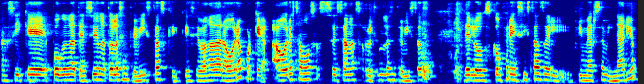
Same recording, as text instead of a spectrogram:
Así que pongan atención a todas las entrevistas que, se van a dar ahora, porque ahora estamos, se están realizando las entrevistas de los conferencistas del primer seminario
